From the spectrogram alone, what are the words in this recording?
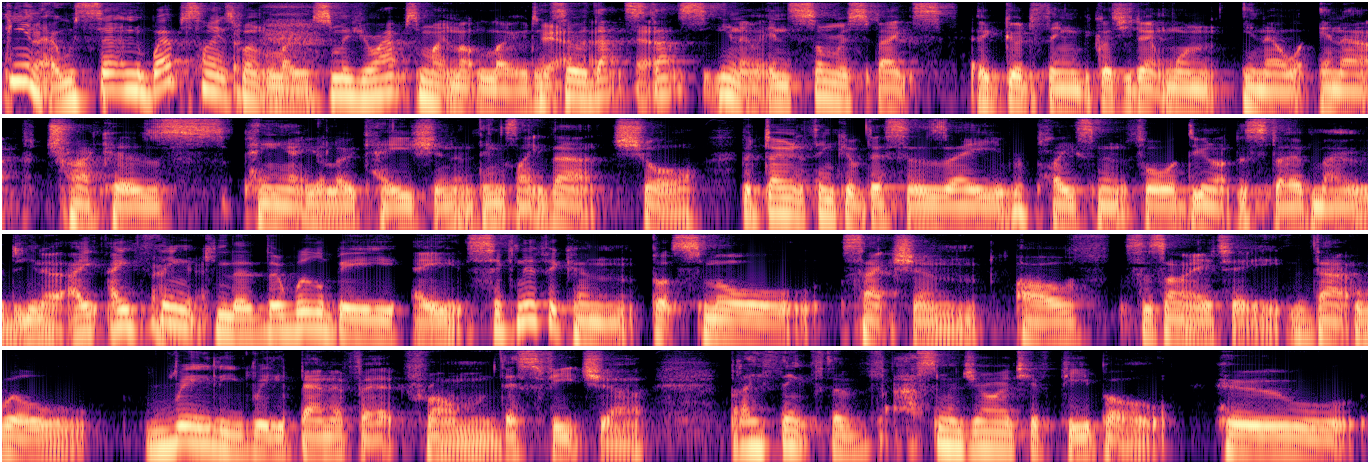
You know, certain websites won't load, some of your apps might not load. And yeah, so that's, that's, you know, in some respects, a good thing because you don't want, you know, in app trackers pinging out your location and things like that, sure. But don't think of this as a replacement for do not disturb mode. You know, I, I think okay. that there will be a significant but small section of society that will really, really benefit from this feature. But I think for the vast majority of people, who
